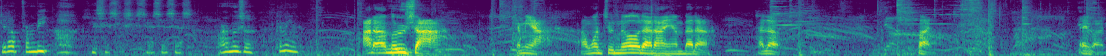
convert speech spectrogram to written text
Get up from B. Oh, yes, yes, yes, yes, yes, yes, yes. Aramusha, come here. Aramusha, come here. I want to know that I am better. Hello. Bud. Hey, bud.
